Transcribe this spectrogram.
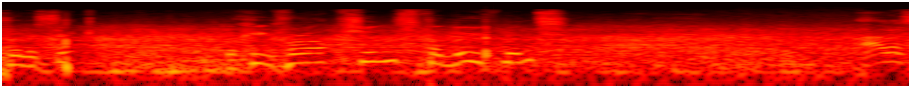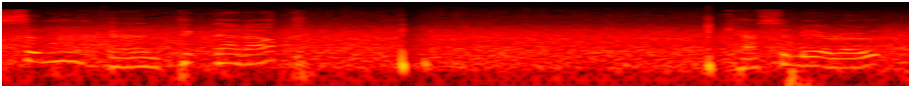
Pulisic. Looking for options for movement. Alisson can pick that up. Casemiro.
